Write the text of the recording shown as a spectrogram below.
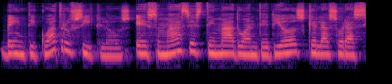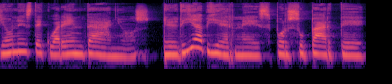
24 ciclos es más estimado ante Dios que las oraciones de 40 años. El día viernes, por su parte,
